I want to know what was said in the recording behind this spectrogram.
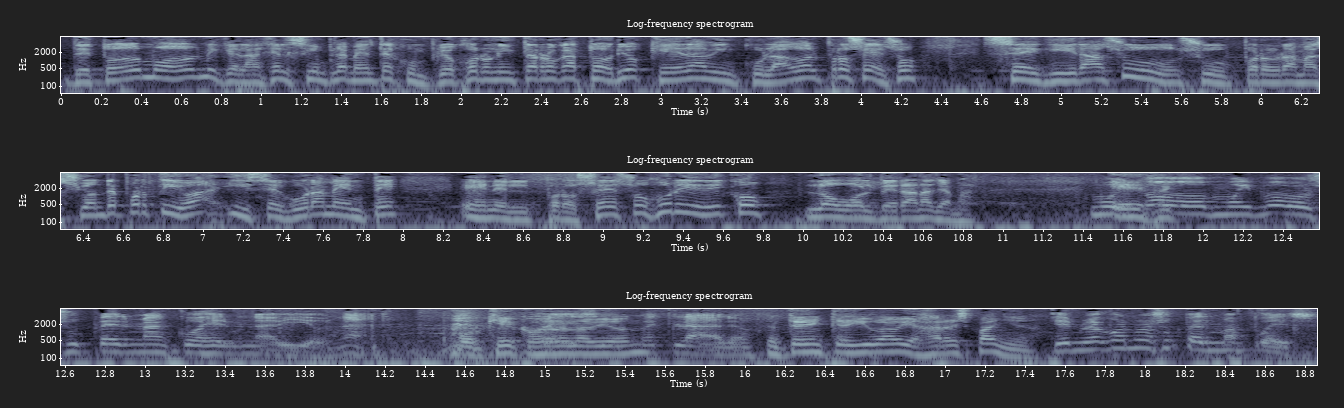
De todos modos, Miguel Ángel simplemente cumplió con un interrogatorio, queda vinculado al proceso, seguirá su, su programación deportiva y seguramente en el proceso jurídico lo volverán a llamar. Muy bobo, muy bobo Superman coger un avión. ¿Por qué coger un avión? pues, claro. Entonces, que iba a viajar a España? Que luego no es Superman, pues.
